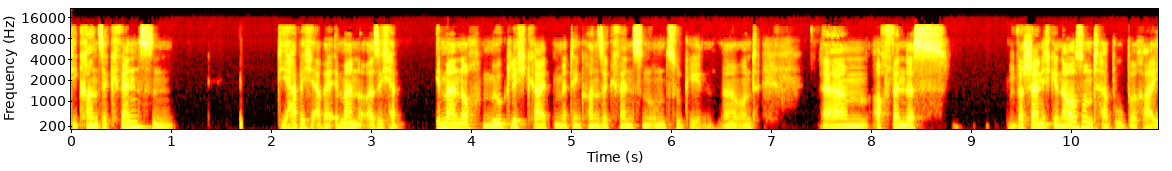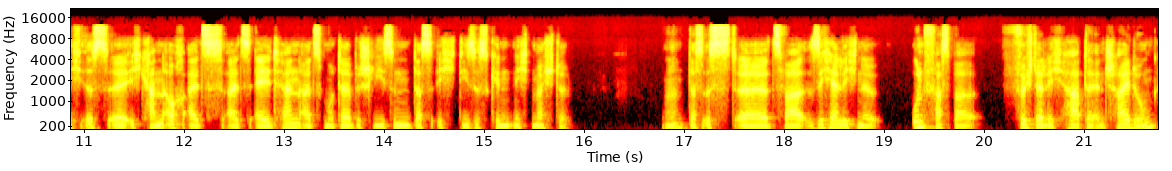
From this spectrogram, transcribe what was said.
die Konsequenzen, die habe ich aber immer noch, also ich habe immer noch Möglichkeiten, mit den Konsequenzen umzugehen. Ne? Und ähm, auch wenn das wahrscheinlich genauso ein Tabubereich ist, äh, ich kann auch als, als Eltern, als Mutter beschließen, dass ich dieses Kind nicht möchte. Ne? Das ist äh, zwar sicherlich eine unfassbar fürchterlich harte Entscheidung.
